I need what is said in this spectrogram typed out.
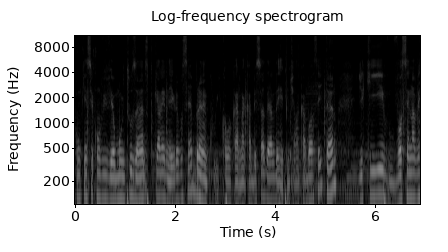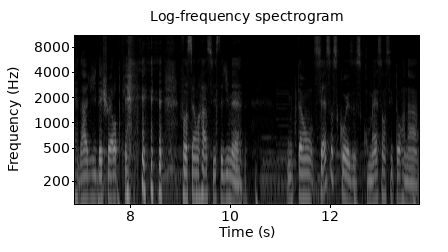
com quem você conviveu muitos anos, porque ela é negra você é branco. E colocaram na cabeça dela, de repente ela acabou aceitando, de que você, na verdade, deixou ela porque você é um racista de merda. Então, se essas coisas começam a se tornar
